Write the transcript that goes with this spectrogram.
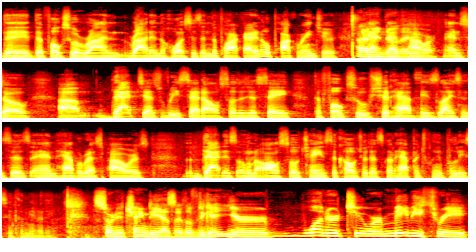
the, the folks who are riding, riding the horses in the park, I didn't know park ranger I had didn't know that that power, and so um, that just reset also to just say the folks who should have these licenses and have arrest powers, that is going to also change the culture that's going to happen between police and community. Sonia Chang Diaz, I'd love to get your one or two or maybe three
